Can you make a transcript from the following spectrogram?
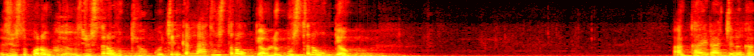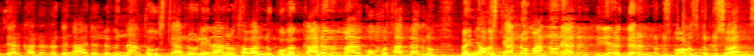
እዚህ ውስጥ እኮ ነው ውጊያው። እዚህ ውስጥ ነው ውጊያው እኮ ጭንቅላት ውስጥ ነው ውጊያው። ልብ ውስጥ ነው ውጊያው እኮ። አካሄዳችንን ከእግዚአብሔር ካደረግን አይደለም እናንተ ውስጥ ያለው ሌላ ነው ተባልን እኮ። በቃ ዓለም የማያውቀው እኮ ታላቅ ነው። በእኛ ውስጥ ያለው ማን ነው ያለን የነገረን ቅዱስ ጳውሎስ፣ ቅዱስ ዮሐንስ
